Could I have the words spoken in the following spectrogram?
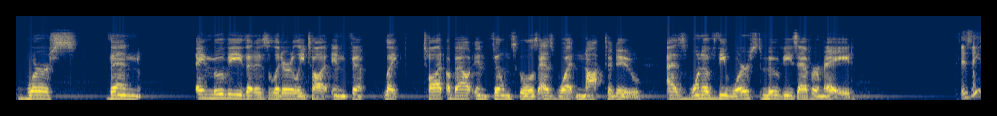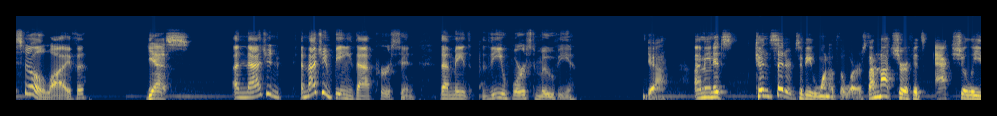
worse than a movie that is literally taught in film, like taught about in film schools as what not to do, as one of the worst movies ever made. Is he still alive? Yes, Imagine imagine being that person that made the worst movie. yeah. I mean, it's considered to be one of the worst. I'm not sure if it's actually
